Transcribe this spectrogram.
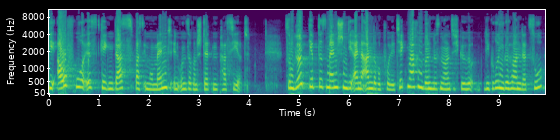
die Aufruhr ist gegen das, was im Moment in unseren Städten passiert. Zum Glück gibt es Menschen, die eine andere Politik machen. Bündnis 90, die Grünen gehören dazu.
